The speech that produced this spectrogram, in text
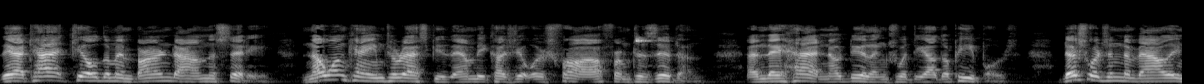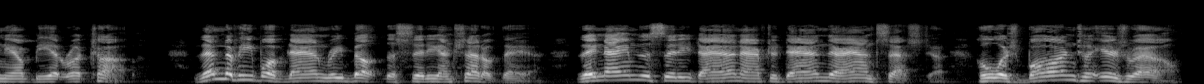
The attack killed them and burned down the city. No one came to rescue them because it was far from Tzidon, and they had no dealings with the other peoples. This was in the valley near Beer-Rotav. Then the people of Dan rebuilt the city and settled there. They named the city Dan after Dan, their ancestor, who was born to Israel.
